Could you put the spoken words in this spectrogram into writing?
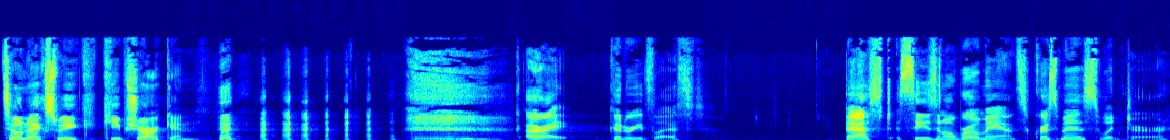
till next week, keep sharking. All right. Goodreads list. Best seasonal romance: Christmas, winter.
